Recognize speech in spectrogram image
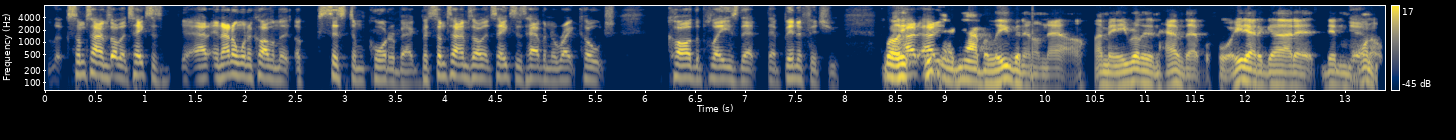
look, sometimes all it takes is, and I don't want to call him a, a, system quarterback, but sometimes all it takes is having the right coach call the plays that that benefit you. Well, how, he, how he had a guy believing in him now. I mean, he really didn't have that before. He had a guy that didn't yeah. want him.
